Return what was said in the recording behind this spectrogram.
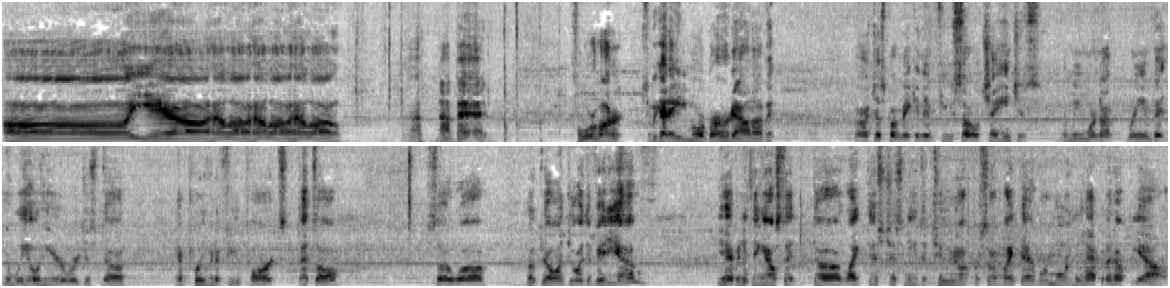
Oh, yeah. Hello, hello, hello. Not bad. 400. So we got 80 more bird out of it. Uh, just by making a few subtle changes. I mean, we're not reinventing the wheel here. We're just uh, improving a few parts. That's all. So, uh, Hope you all enjoyed the video. If you have anything else that uh, like this just needs a tune-up or something like that, we're more than happy to help you out.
